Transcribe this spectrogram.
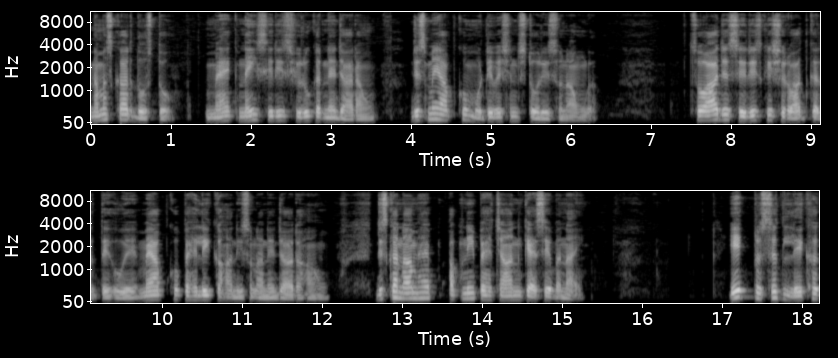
नमस्कार दोस्तों मैं एक नई सीरीज़ शुरू करने जा रहा हूँ जिसमें आपको मोटिवेशन स्टोरी सुनाऊँगा। सो so, आज इस सीरीज़ की शुरुआत करते हुए मैं आपको पहली कहानी सुनाने जा रहा हूँ जिसका नाम है अपनी पहचान कैसे बनाएँ। एक प्रसिद्ध लेखक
